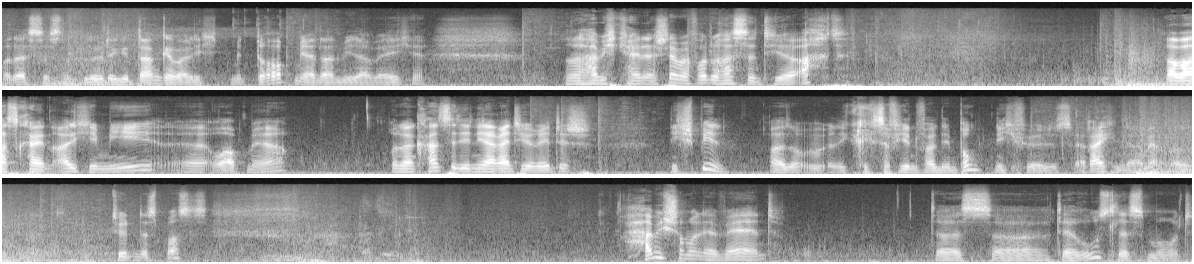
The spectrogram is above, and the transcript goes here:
Oder ist das ein blöder Gedanke, weil ich mit Drop mir dann wieder welche. Und dann habe ich keine. Stell dir mal vor, du hast ein Tier 8. Aber hast keinen Alchemie-Orb mehr. Und dann kannst du den ja rein theoretisch nicht spielen. Also, du kriegst auf jeden Fall den Punkt nicht für das Erreichen der Map. Also, Töten des Bosses. Habe ich schon mal erwähnt, dass äh, der Ruthless Mode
